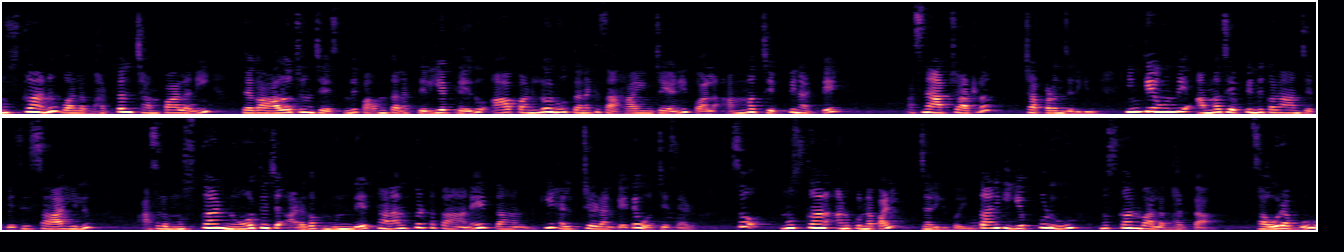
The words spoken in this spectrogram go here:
ముస్కాన్ వాళ్ళ భర్తను చంపాలని తెగ ఆలోచన చేస్తుంది. పాపం తనకు తెలియట్లేదు. ఆ పనిలో నువ్వు తనకి సహాయం చేయని వాళ్ళ అమ్మ చెప్పినట్టే ఆ స్నాప్ చాట్లో చెప్పడం జరిగింది. ఇంకేముంది? అమ్మ చెప్పింది కదా అని చెప్పేసి సాహిల్ అసలు ముస్కాన్ నోరు తెచ్చి అడగక ముందే తనంతట తానే దానికి హెల్ప్ చేయడానికైతే వచ్చేసాడు సో ముస్కాన్ అనుకున్న పని జరిగిపోయింది. దానికి ఎప్పుడు ముస్కాన్ వాళ్ళ భర్త సౌరభ్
